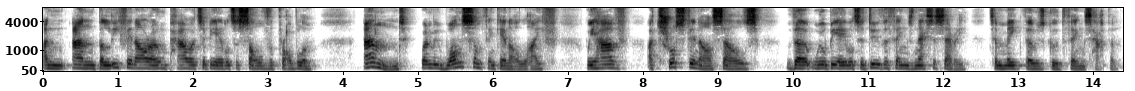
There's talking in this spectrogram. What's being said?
and, and belief in our own power to be able to solve the problem. And when we want something in our life, we have a trust in ourselves that we'll be able to do the things necessary to make those good things happen.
